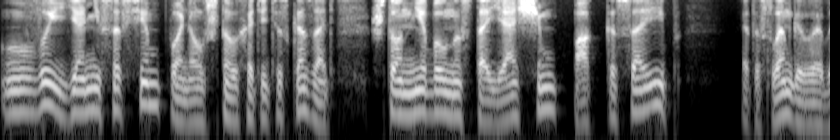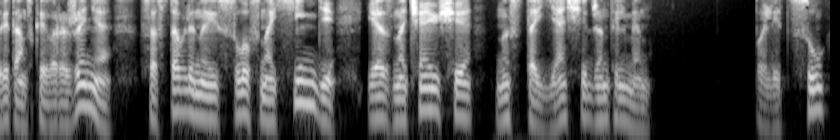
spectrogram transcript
увы, я не совсем понял, что вы хотите сказать, что он не был настоящим Пакка Саиб. Это сленговое британское выражение, составленное из слов на хинди и означающее «настоящий джентльмен». По лицу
